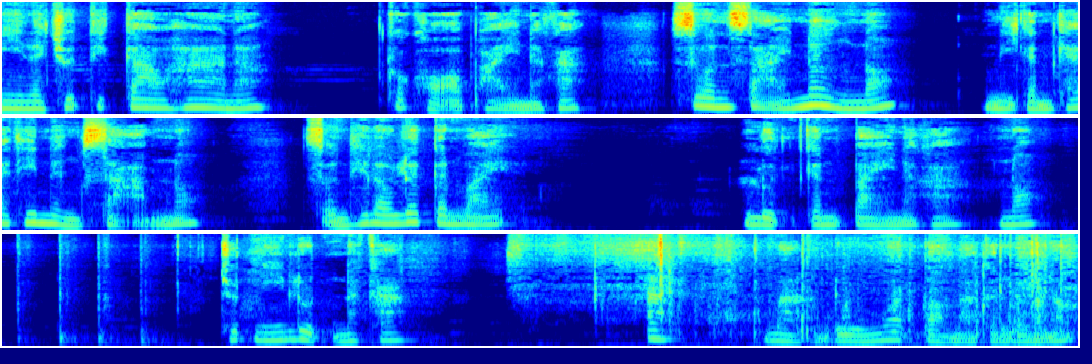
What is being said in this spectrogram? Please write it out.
มีในชุดที่เก้าห้านะ ก็ขออภัยนะคะ ส่วนสายหนึ่งเนาะมีกันแค่ที่หนึ่งสามเนาะส่วนที่เราเลือกกันไว้ หลุดกันไปนะคะเนาะชุดนี้หลุดนะคะอะมาดูงวดต่อมากันเลยเนาะ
